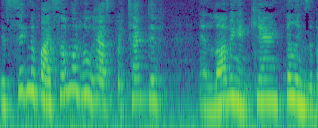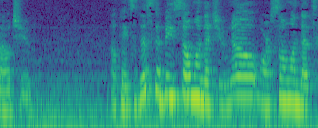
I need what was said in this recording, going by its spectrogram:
it signifies someone who has protective and loving and caring feelings about you. Okay, so this could be someone that you know or someone that's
